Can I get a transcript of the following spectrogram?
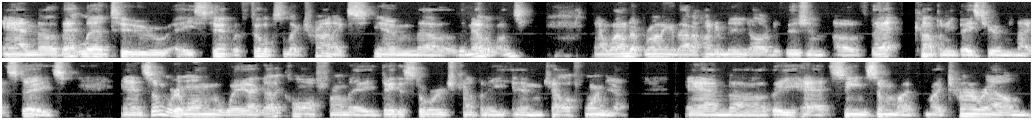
and uh, that led to a stint with Philips Electronics in uh, the Netherlands. And I wound up running about a hundred million dollar division of that company based here in the United States. And somewhere along the way, I got a call from a data storage company in California. And uh, they had seen some of my, my turnaround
